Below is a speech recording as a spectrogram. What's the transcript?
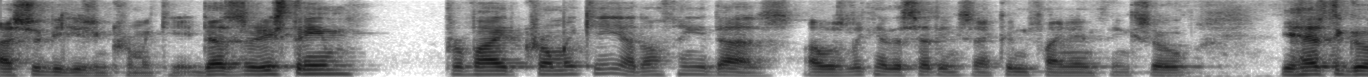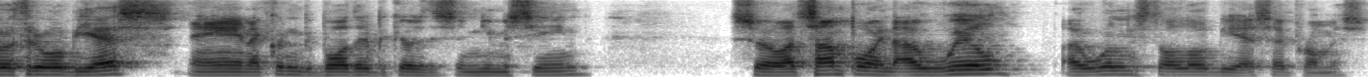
I should be using chroma key. Does Restream provide chroma key? I don't think it does. I was looking at the settings and I couldn't find anything. So it has to go through OBS, and I couldn't be bothered because it's a new machine. So at some point, I will I will install OBS. I promise,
